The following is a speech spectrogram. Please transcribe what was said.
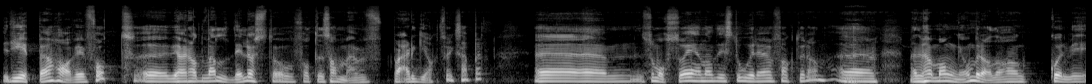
Rype har vi fått. Eh, vi har hatt veldig lyst til å få det samme på elgjakt, f.eks. Eh, som også er en av de store faktorene. Eh, men vi har mange områder hvor vi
